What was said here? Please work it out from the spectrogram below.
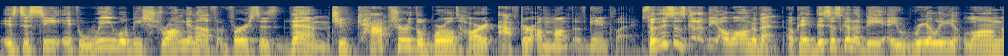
is to see if we will be strong enough versus them to capture the world heart after a month of gameplay. So this is going to be a long event okay? This is going to be a really long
